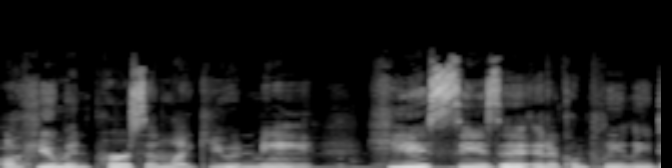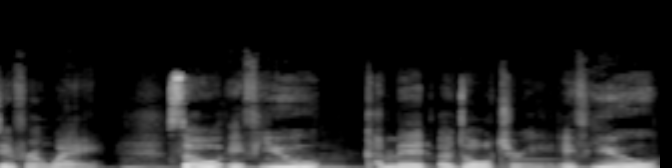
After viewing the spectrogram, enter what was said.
a human person like you and me, he sees it in a completely different way. So if you commit adultery, if you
